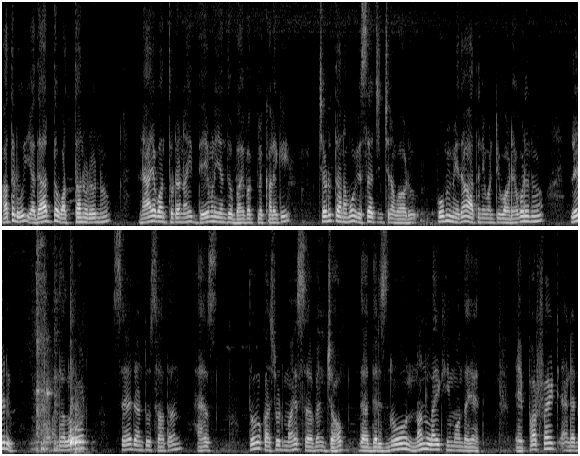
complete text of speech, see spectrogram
అతడు యథార్థ వర్తనుడును న్యాయవంతుడనై దేవుని యందు భయభక్తులు కలిగి చెడుతనము విసర్జించిన వాడు భూమి మీద అతని వంటి వాడెవడును లేడు And the Lord said unto Satan, Has thou considered my servant Job, that there is no none like him on the earth, a perfect and an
